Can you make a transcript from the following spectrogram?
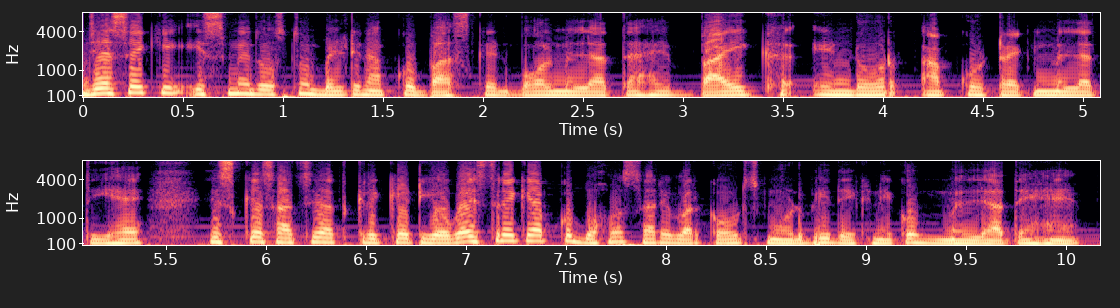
जैसे कि इसमें दोस्तों बिल्ट इन आपको बास्केटबॉल मिल जाता है बाइक इंडोर आपको ट्रैकिंग मिल जाती है, इसके साथ साथ क्रिकेट योगा इस तरह के आपको बहुत सारे वर्कआउट्स मोड भी देखने को मिल जाते हैं।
